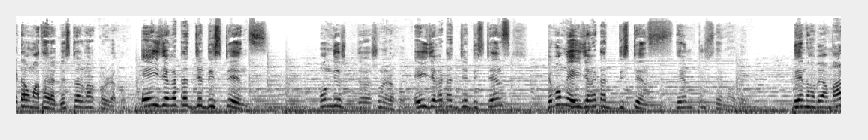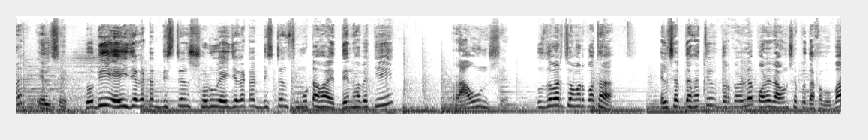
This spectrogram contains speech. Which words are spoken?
এটাও মাথায় রাখবে স্টার মার্ক করে রাখো। এই জায়গাটার যে ডিস্টেন্স মন দিয়ে শুনে রাখো, এই জায়গাটার যে ডিস্টেন্স এবং এই জায়গাটার ডিস্টেন্স সেম টু সেম হবে। দেন হবে আমার এল শেপ যদি এই জায়গাটার ডিস্টেন্স সরু, এই জায়গাটার ডিস্টেন্স মোটা হয় দেন হবে কি? রাউন্ড শেপ বুঝতে পারছ আমার কথা? এল শেপ দেখাচ্ছি, দরকার হলে পরে রাউন্ড শেপে দেখাবো, বা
